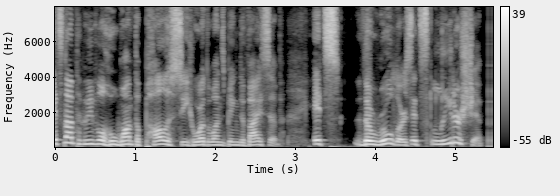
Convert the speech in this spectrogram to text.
it's not the people who want the policy who are the ones being divisive. It's the rulers, it's leadership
